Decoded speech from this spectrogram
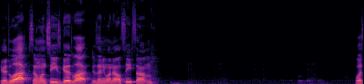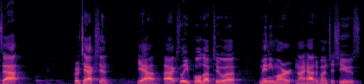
Good luck. Someone sees good luck. Does anyone else see something? What's that? Protection. Protection. Yeah, I actually pulled up to a mini mart and I had a bunch of shoes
